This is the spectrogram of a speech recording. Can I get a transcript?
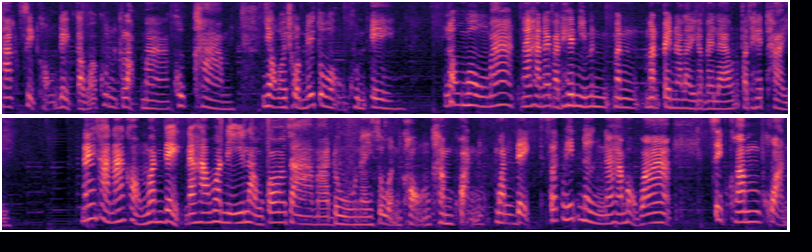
ทักษ์สิทธิ์ของเด็ก แต่ว่าคุณกลับมาคุกคามเยาวชนด้วยตัวของคุณเอง เรางงมากนะคะ ในประเทศนี้มันมันมันเป็นอะไรกันไปแล้วประเทศไทย ในฐานะของวันเด็กนะคะ วันนี้เราก็จะมาดูในส่วนของคำขวัญวันเด็กสักนิดหนึ่งนะคะ บอกว่าสิบคำขวัญ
